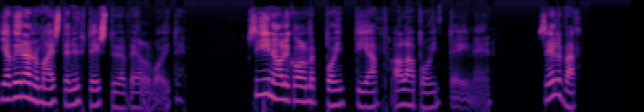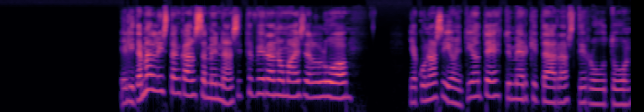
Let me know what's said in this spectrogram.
ja viranomaisten yhteistyövelvoite. Siinä oli kolme pointtia alapointteineen. Selvä. Eli tämän listan kanssa mennään sitten viranomaisen luo, ja kun asiointi on tehty, merkitään rastiruutuun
